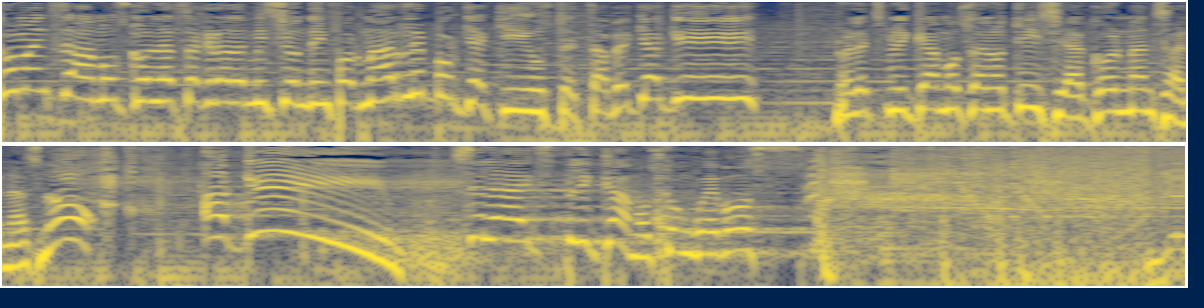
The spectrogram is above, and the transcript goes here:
Comenzamos con la sagrada misión de informarle porque aquí, usted sabe que aquí no le explicamos la noticia con manzanas, no. Aquí se la explicamos con huevos.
